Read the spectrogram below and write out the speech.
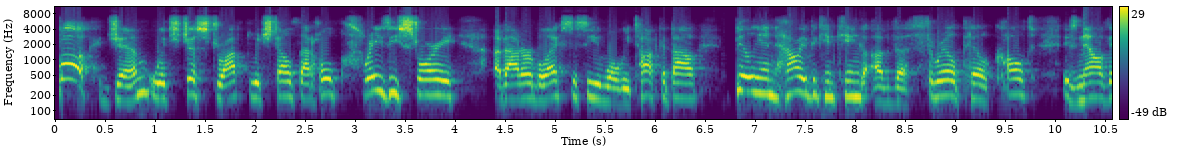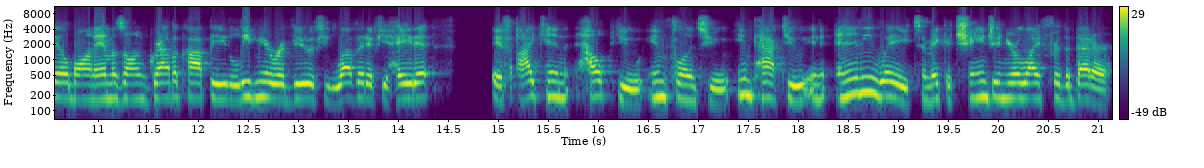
book, Jim, which just dropped, which tells that whole crazy story about herbal ecstasy, what we talked about, Billion, How I Became King of the Thrill Pill Cult, is now available on Amazon. Grab a copy, leave me a review if you love it, if you hate it if I can help you, influence you, impact you in any way to make a change in your life for the better,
